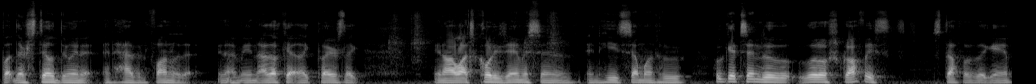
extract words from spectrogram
but they're still doing it and having fun with it. You know what I mean? I look at like players like, you know, I watch Cody Jamieson and, and he's someone who, who gets into little scruffy stuff of the game,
